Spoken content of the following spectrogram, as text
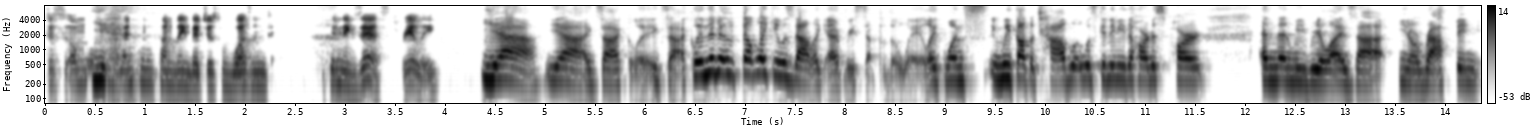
just almost yeah. inventing something that just wasn't didn't exist really. Yeah yeah exactly exactly. And then it felt like it was that like every step of the way. Like once we thought the tablet was going to be the hardest part and then we realized that you know wrapping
